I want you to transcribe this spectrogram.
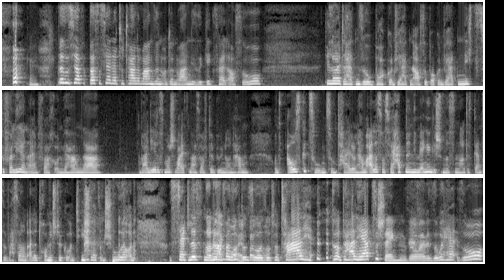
Geil. Das ist ja, das ist ja der totale Wahnsinn. Und dann waren diese Gigs halt auch so, die Leute hatten so Bock und wir hatten auch so Bock und wir hatten nichts zu verlieren einfach. Und wir haben da waren jedes Mal schweißnass auf der Bühne und haben uns ausgezogen zum Teil und haben alles, was wir hatten, in die Menge geschmissen und das ganze Wasser und alle Trommelstöcke und T-Shirts und Schuhe und Setlisten und haben versucht, uns so, so total, total herzuschenken, so, weil wir so, so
